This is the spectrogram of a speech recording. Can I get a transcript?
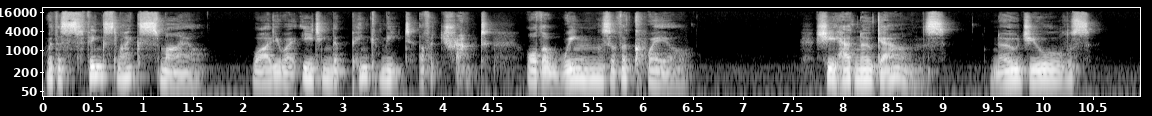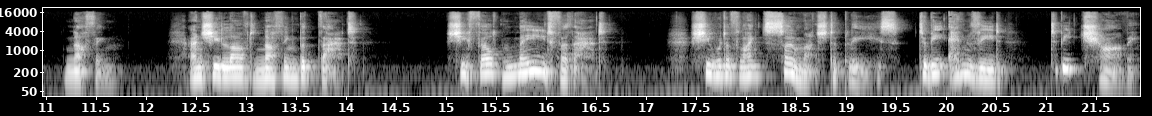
with a sphinx like smile while you are eating the pink meat of a trout or the wings of a quail. She had no gowns, no jewels, nothing, and she loved nothing but that. She felt made for that. She would have liked so much to please, to be envied, to be charming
